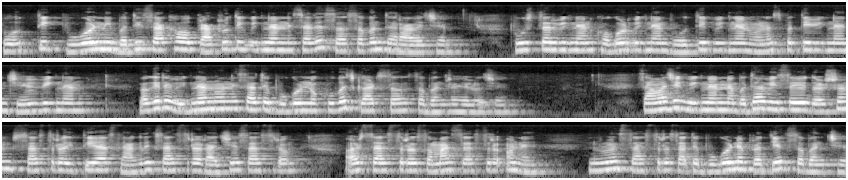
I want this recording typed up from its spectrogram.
ભૌતિક ભૂગોળની બધી શાખાઓ પ્રાકૃતિક વિજ્ઞાનની સાથે સહસંબંધ ધરાવે છે. ભૂસ્તર વિજ્ઞાન, ખગોળ વિજ્ઞાન, ભૌતિક વિજ્ઞાન, વનસ્પતિ વિજ્ઞાન, જૈવ વિજ્ઞાન વગેરે વિજ્ઞાનોની સાથે ભૂગોળનો ખૂબ જ ગાઢ સહસંબંધ રહેલો છે. સામાજિક વિજ્ઞાનના બધા વિષયો દર્શનશાસ્ત્ર ઇતિહાસ નાગરિકશાસ્ત્ર રાજ્યશાસ્ત્ર અર્થશાસ્ત્ર, સમાજશાસ્ત્ર અને નૃણશાસ્ત્ર સાથે ભૂગોળને પ્રત્યક્ષ સંબંધ છે.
